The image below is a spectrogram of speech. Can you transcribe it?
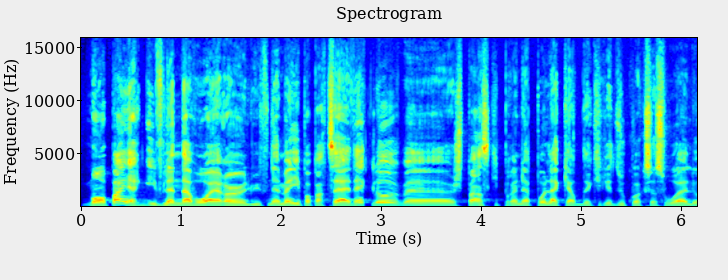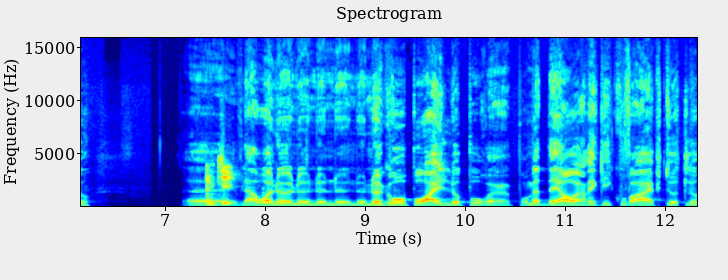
Mon père, il voulait en avoir un, lui. Finalement, il n'est pas parti avec. Là. Euh, je pense qu'il prenait pas la carte de crédit ou quoi que ce soit. Là. Euh, OK. Il voulait avoir le, le- le- le- gros poêle là, pour, euh, pour mettre dehors avec les couverts et tout. Là.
